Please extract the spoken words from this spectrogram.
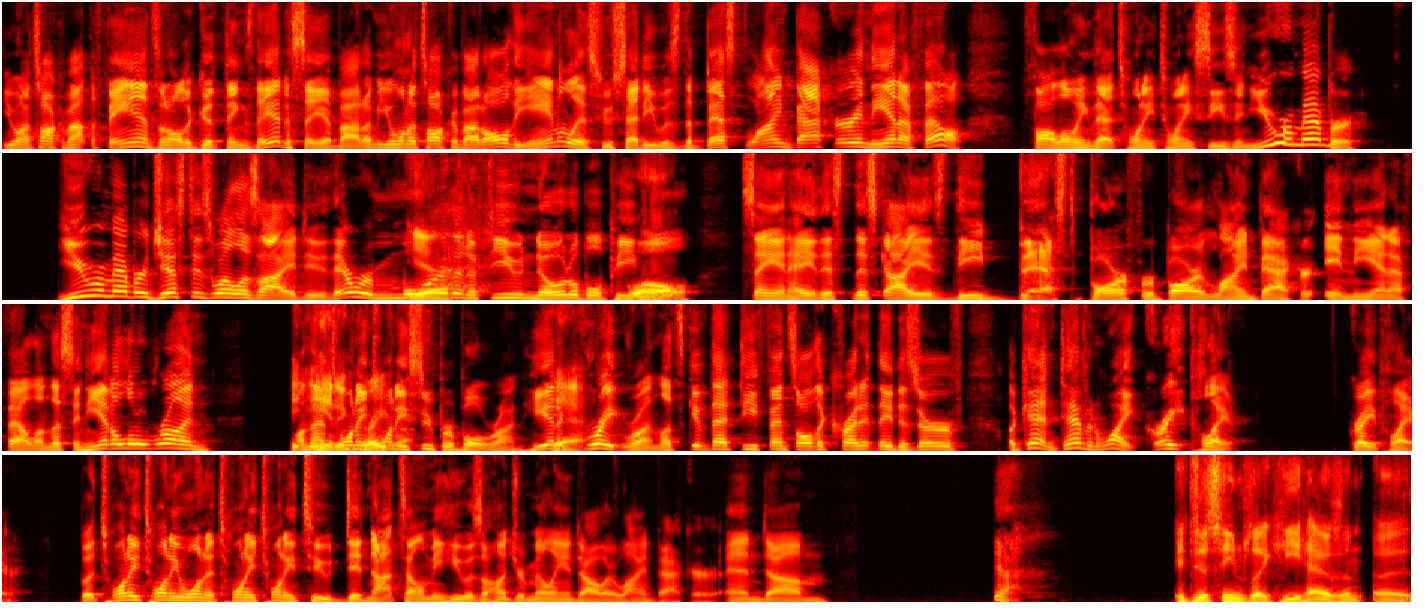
you want to talk about the fans and all the good things they had to say about him. You want to talk about all the analysts who said he was the best linebacker in the NFL following that 2020 season. You remember, you remember just as well as I do. There were more Yeah. than a few notable people Well- saying, "Hey, this this guy is the best bar for bar linebacker in the NFL." And listen, he had a little run on that had a great 2020. Super Bowl run. He had Yeah. a great run. Let's give that defense all the credit they deserve. Again, Devin White, great player. Great player. But 2021 and 2022 did not tell me he was a $100 million linebacker. And um, yeah, it just seems like he hasn't uh,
